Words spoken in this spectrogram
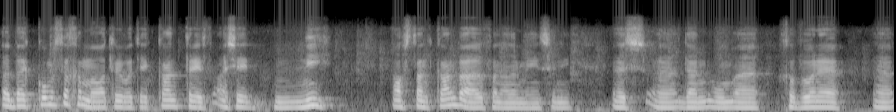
'n Bykomstige maatreel wat jy kan tref as jy nie afstand kan behou van ander mense nie, is uh, dan om 'n uh, gewone 'n uh,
